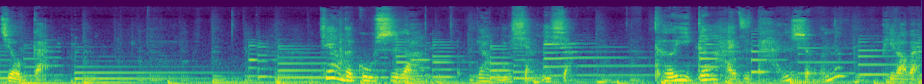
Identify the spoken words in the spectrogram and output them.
就感。这样的故事啊，让我们想一想，可以跟孩子谈什么呢？皮老板，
